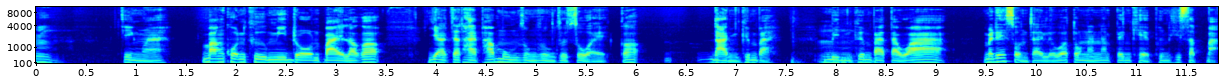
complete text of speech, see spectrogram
อืมจริงไหมบางคนคือมีโดรนไปแล้วก็อยากจะถ่ายภาพมุมสูงๆสวยๆก็ดันขึ้นไป บินขึ้นไปแต่ว่า ไม่ได้สนใจเลยว่าตรงนั้นนะเป็นเขตพื้นที่สัตว์ป่า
